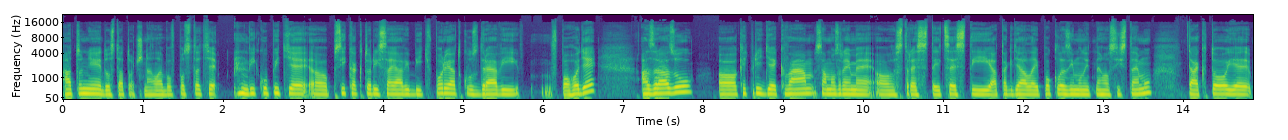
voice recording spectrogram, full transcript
A to nie je dostatočné, lebo v podstate vy kúpite e, psíka, ktorý sa javí byť v poriadku, zdravý, v pohode a zrazu e, keď príde k vám, samozrejme e, stres tej cesty a tak ďalej, pokles imunitného systému, tak to je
